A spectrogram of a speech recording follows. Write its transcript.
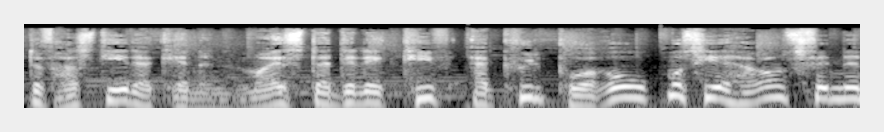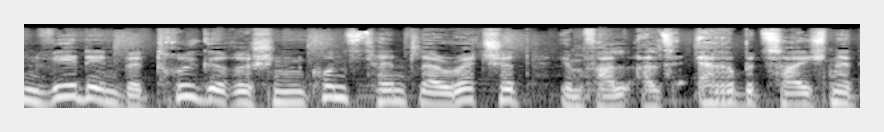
dürfte fast jeder kennen. Meisterdetektiv Hercule Poirot muss hier herausfinden, wer den betrügerischen Kunsthändler Ratchet, im Fall als R bezeichnet,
